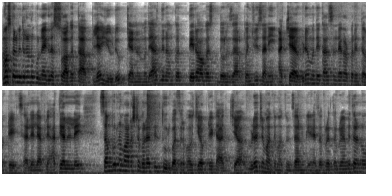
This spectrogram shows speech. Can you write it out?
नमस्कार मित्रांनो पुन्हा एकदा स्वागत आहे आपल्या यूट्यूब चॅनलमध्ये आज दिनांक तेरा ऑगस्ट दोन हजार पंचवीस आणि आजच्या या व्हिडिओमध्ये काल संध्याकाळपर्यंत अपडेट झालेले आपल्या हाती आलेले संपूर्ण महाराष्ट्रभरातील तूर बाजारभावाची अपडेट आजच्या व्हिडिओच्या माध्यमातून जाणून घेण्याचा प्रयत्न करूया. मित्रांनो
